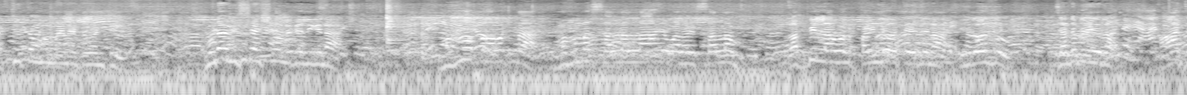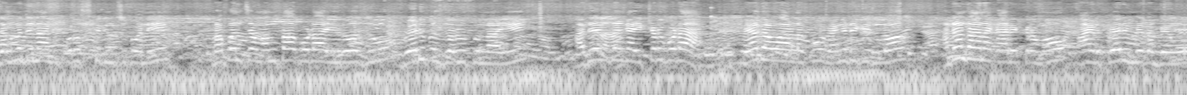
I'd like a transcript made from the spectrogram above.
అత్యుత్తమమైనటువంటి గుణ విశేషాలు కలిగిన మహాప్రవక్త మహమ్మద్ సల్లల్లాహి వలహి సల్లం రబ్బిల్ అవల్ పన్నెండవ తేదీన ఈరోజు జన్మదినం ఆ జన్మదినాన్ని పురస్కరించుకొని ప్రపంచమంతా కూడా ఈరోజు వేడుకలు జరుగుతున్నాయి. అదేవిధంగా ఇక్కడ కూడా పేదవాళ్ళకు వెంకటగిరిలో అన్నదాన కార్యక్రమం ఆయన పేరు మీద మేము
